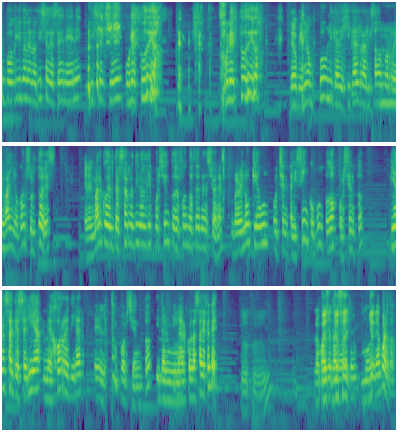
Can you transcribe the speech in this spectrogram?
un poquito a la noticia de CNN, dice que un estudio, un estudio de opinión pública digital realizado por Rebaño Consultores, en el marco del tercer retiro del 10% de fondos de pensiones, reveló que un 85.2% piensa que sería mejor retirar el 100% y terminar con las AFP. Lo cual yo, también soy- estoy muy yo- de acuerdo.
